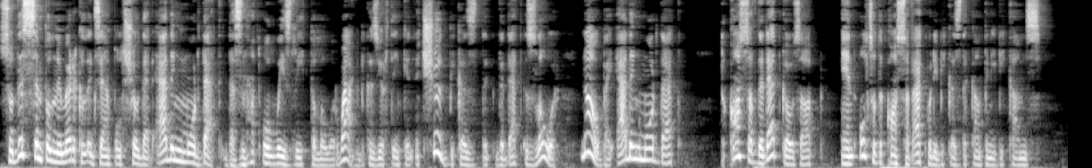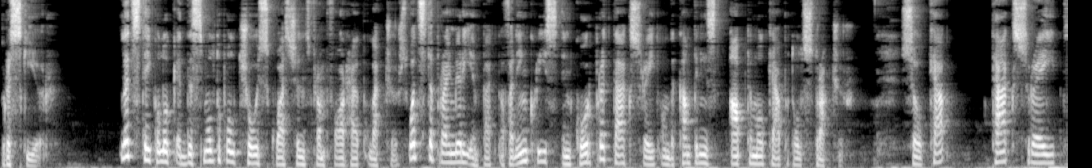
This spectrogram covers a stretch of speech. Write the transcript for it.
So this simple numerical example showed that adding more debt does not always lead to lower WACC because you're thinking it should because the, the debt is lower. No, by adding more debt, the cost of the debt goes up and also the cost of equity because the company becomes riskier. Let's take a look at this multiple choice questions from Farhat lectures. What's the primary impact of an increase in corporate tax rate on the company's optimal capital structure? So cap tax rate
